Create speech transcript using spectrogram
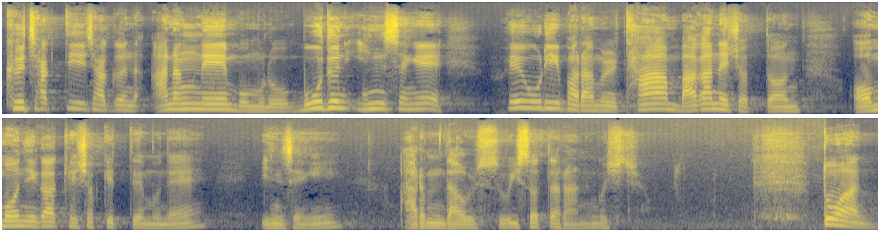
그 작디 작은 아낙네의 몸으로 모든 인생의 회오리 바람을 다 막아내셨던 어머니가 계셨기 때문에 인생이 아름다울 수 있었다라는 것이죠. 또한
